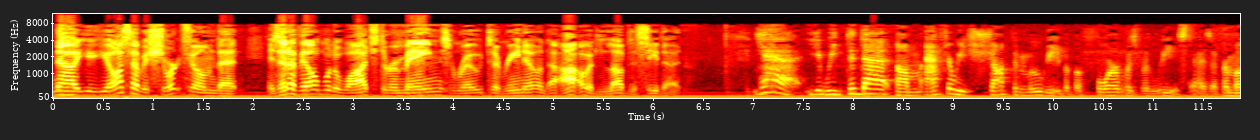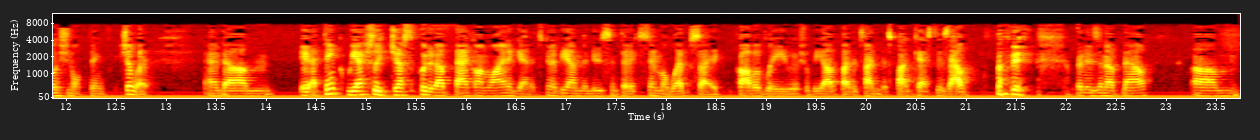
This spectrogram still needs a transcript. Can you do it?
Now you, you also have a short film that is that available to watch? The Remains Road to Reno. I, I would love to see that. Yeah, we did that um, after we shot the movie, but before it was released as a promotional thing for Chiller. And um, it, I think we actually just put it up back online again. It's going to be on the new Synthetic Cinema website, probably, which will be up by the time this podcast is out, but it isn't up now. Um,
